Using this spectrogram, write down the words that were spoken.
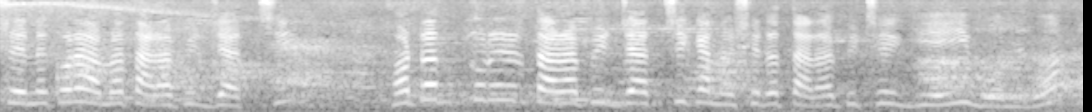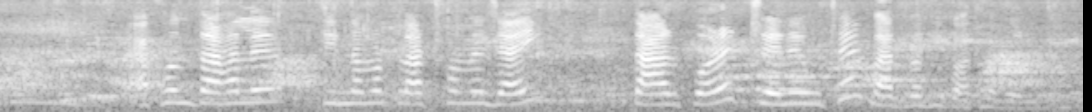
ট্রেনে করে আমরা তারাপীঠ যাচ্ছি। হঠাৎ করে তারাপীঠ যাচ্ছি কেন সেটা তারাপীঠে গিয়েই বলব। এখন তাহলে তিন নম্বর প্ল্যাটফর্মে যাই, তারপরে ট্রেনে উঠে বাদবাকি কথা বলব।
